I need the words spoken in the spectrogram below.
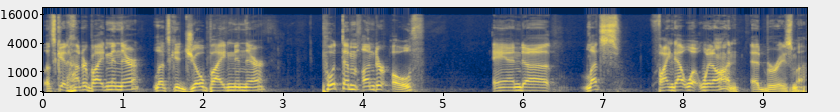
Let's get Hunter Biden in there. Let's get Joe Biden in there. Put them under oath, and uh, let's find out what went on at Burisma.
